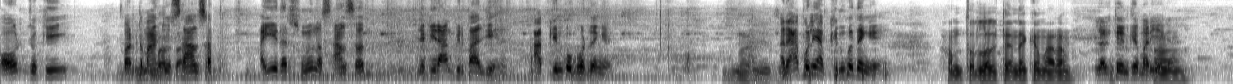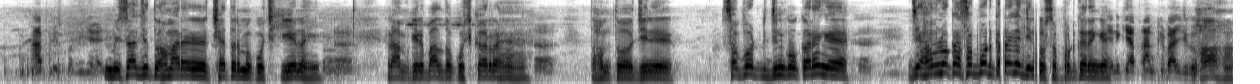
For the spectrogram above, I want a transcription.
और जो कि वर्तमान जो सांसद आइए इधर सुनो ना सांसद जो कि राम कृपाल जी हैं आप किनको वोट देंगे? भरिए अरे आप बोलिए आप किनको देंगे? हम तो ललटेने के मारम ललटेन के मारिएगा हाँ। आप किसको दीजिएगा मिश्रा जी तो हमारे क्षेत्र में कुछ किए नहीं। हाँ, राम कृपाल तो कुछ कर रहे हैं। हाँ, तो हम तो जिन्हें सपोर्ट जिनको करेंगे जी हम लोग का सपोर्ट करेंगे जिनको सपोर्ट करेंगे। यानी कि आप राम कृपाल जी को। हाँ हाँ।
